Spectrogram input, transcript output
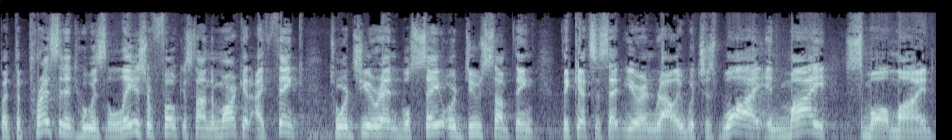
But the president, who is laser focused on the market, I think towards year end will say or do something that gets us that year end rally, which is why, in my small mind,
